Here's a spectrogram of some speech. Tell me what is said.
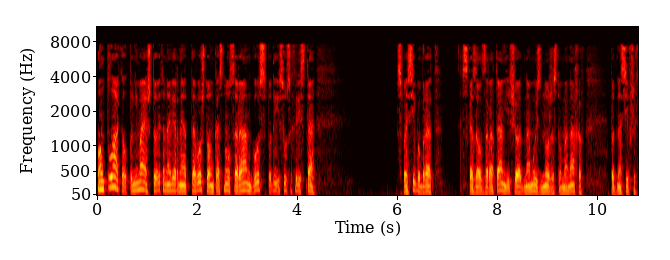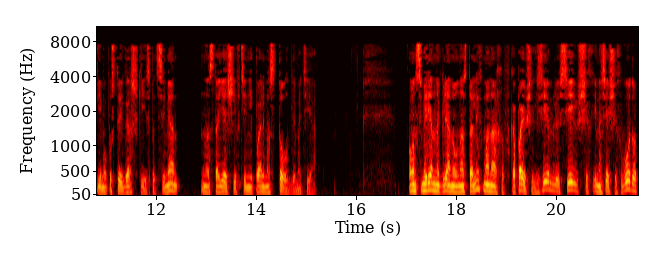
Он плакал, понимая, что это, наверное, от того, что он коснулся ран Господа Иисуса Христа. «Спасибо, брат», — сказал Заратан еще одному из множества монахов, подносивших ему пустые горшки из-под семян, настоящий в тени пальмы стол для мытья. Он смиренно глянул на остальных монахов, копающих землю, сеющих и носящих воду,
